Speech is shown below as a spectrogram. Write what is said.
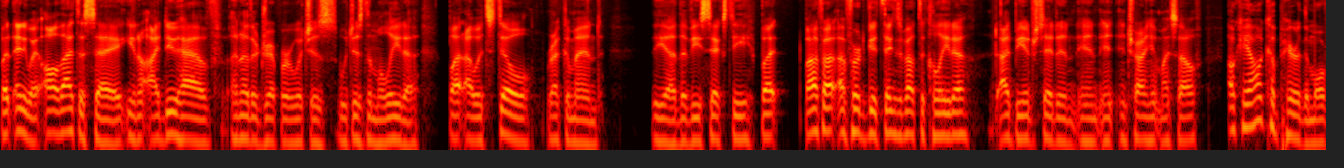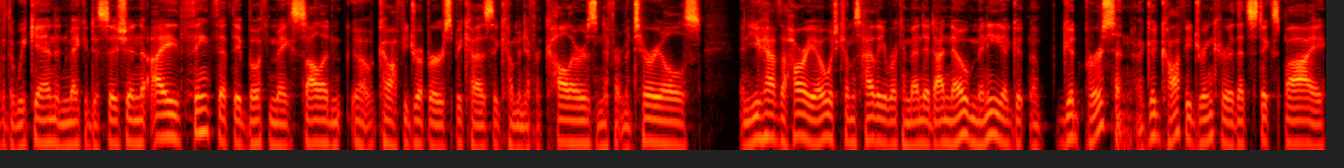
But anyway, all that to say, you know, I do have another dripper, which is which is the Melitta, but I would still recommend the uh, the V60. But but I've, I've heard good things about the Kalita. I'd be interested in in, in in trying it myself. Okay, I'll compare them over the weekend and make a decision. I think that they both make solid uh, coffee drippers because they come in different colors and different materials. And you have the Hario, which comes highly recommended. I know many a good a good person, a good coffee drinker that sticks by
